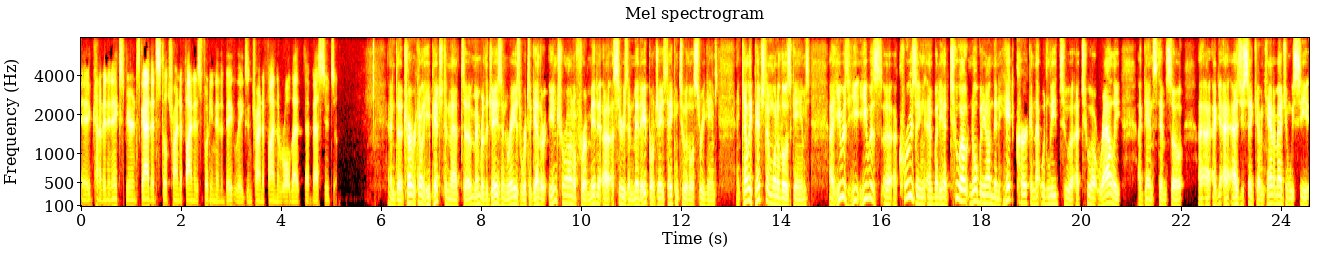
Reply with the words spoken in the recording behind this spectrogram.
eh, kind of an inexperienced guy that's still trying to find his footing in the big leagues and trying to find the role that that best suits him. And uh, Trevor Kelley, he pitched in that. Uh, remember, the Jays and Rays were together in Toronto for a mid uh, a series in mid-April. Jays taking two of those three games, and Kelley pitched in one of those games. Uh, he was he he was uh, cruising, and but he had two out, nobody on, then hit Kirk, and that would lead to a, a two-out rally against him. So, as you said, Kevin, can't imagine we see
